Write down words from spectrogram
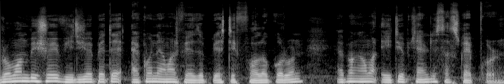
ভ্রমণ বিষয়ে ভিডিও পেতে এখনই আমার ফেসবুক পেজটি ফলো করুন এবং আমার ইউটিউব চ্যানেলটি সাবস্ক্রাইব করুন।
